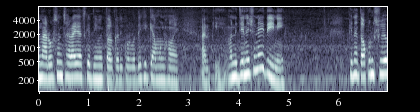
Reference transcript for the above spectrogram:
না, রসুন ছাড়াই আজকে ডিমের তরকারি করব, দেখি কেমন হয় আর কি। মানে জেনে শুনেই দিইনি। কিন্তু তখন শুয়ে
